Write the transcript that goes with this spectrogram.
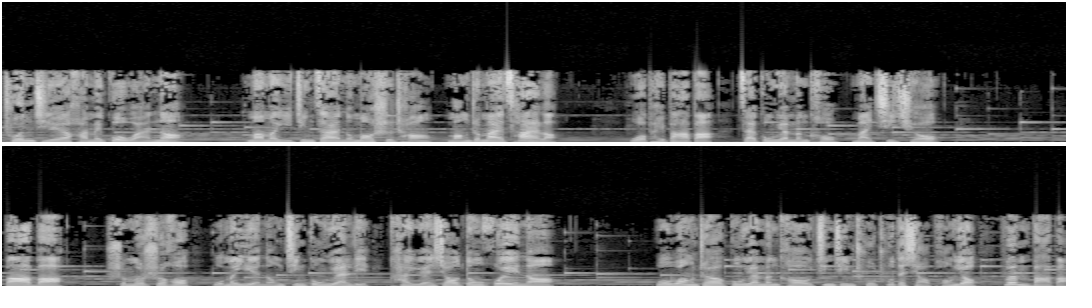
春节还没过完呢，妈妈已经在农贸市场忙着卖菜了。我陪爸爸在公园门口卖气球。爸爸，什么时候我们也能进公园里看元宵灯会呢？我望着公园门口进进出出的小朋友，问爸爸。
